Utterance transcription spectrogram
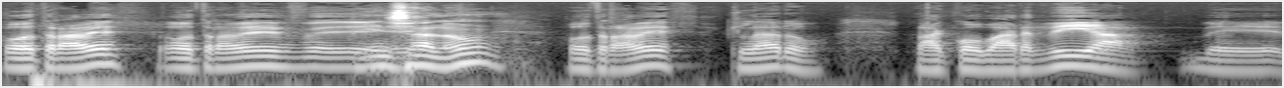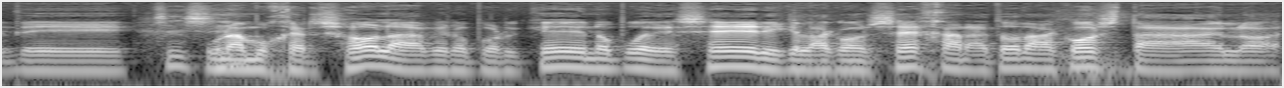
otra vez, otra vez. eh, Piénsalo. Otra vez, claro. La cobardía de, de Sí, sí. una mujer sola, pero ¿por qué? No puede ser. Y que la aconsejan a toda costa lo-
